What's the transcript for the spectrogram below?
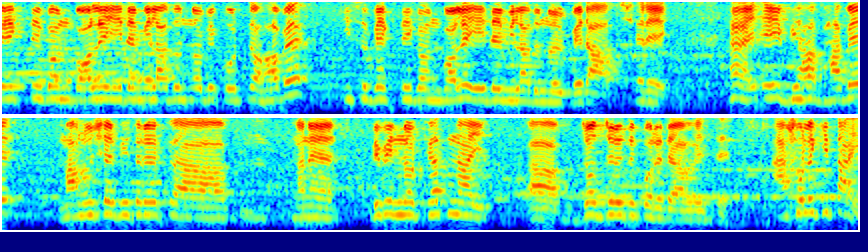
ব্যক্তিগণ বলে ঈদে মিলাদুন নবী করতে হবে। কিছু ব্যক্তিগণ বলে, ঈদে মিলাদুন নবী বেদাত, সেরেক। হ্যাঁ এই ভাবে মানুষের ভিতরে মানে বিভিন্ন ফেতনায় জর্জরিত করে দেওয়া হয়েছে। আসলে কি তাই?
